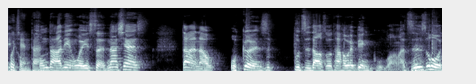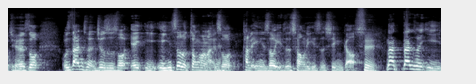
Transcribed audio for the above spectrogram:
不简单。宏达电、威盛，那现在当然了，我个人是不知道说他会变股王了，只是说我觉得说，我是单纯就是说，哎，以营收的状况来说，它的营收也是创历史新高。是，那单纯以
